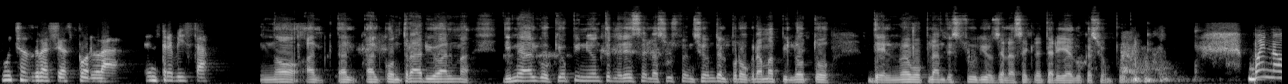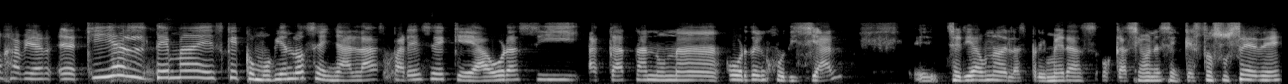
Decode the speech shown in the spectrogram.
Muchas gracias por la entrevista. No, al, contrario, Alma. Dime algo, ¿qué opinión te merece la suspensión del programa piloto del nuevo plan de estudios de la Secretaría de Educación Pública? Bueno, Javier, aquí el tema es que, como bien lo señalas, parece que ahora sí acatan una orden judicial eh, sería una de las primeras ocasiones en que esto sucede,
